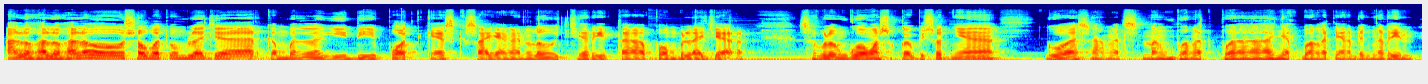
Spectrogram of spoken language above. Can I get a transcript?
Halo, halo, halo, Sobat Pembelajar. Kembali lagi di podcast kesayangan lo, Cerita Pembelajar. Sebelum gua masuk ke episodenya, gua sangat senang banget, banyak banget yang dengerin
